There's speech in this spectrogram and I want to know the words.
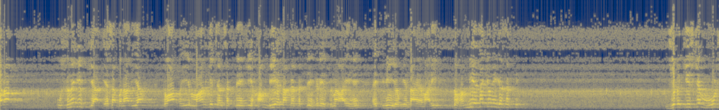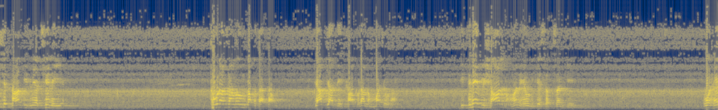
और आप उसने जो क्या, ऐसा बना दिया तो आप ये मान के चल सकते हैं कि हम भी ऐसा कर सकते हैं अगर इसमें आए हैं, इतनी योग्यता है हमारी तो हम भी ऐसा क्यों नहीं कर सकते? जबकि इसके मूल सिद्धांत इतने अच्छे नहीं है। थोड़ा सा मैं उनका बताता हूँ। क्या क्या देखा, बड़ा लंबा जोड़ा। इतने विशाल भवन है उनके सत्संग के। वो है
